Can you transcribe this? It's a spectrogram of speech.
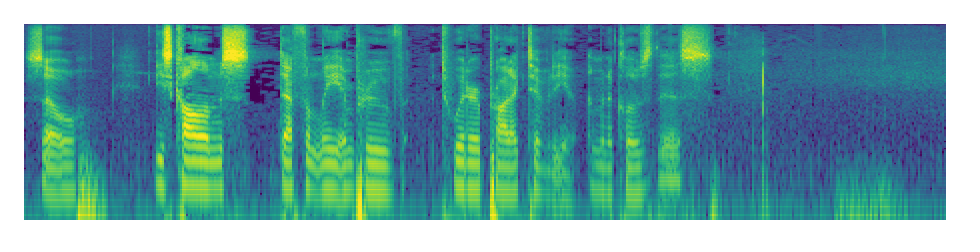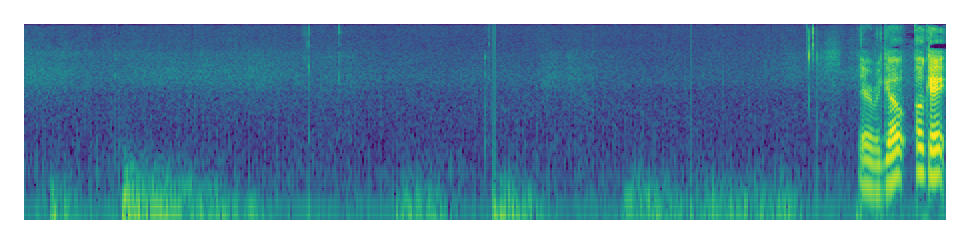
So these columns definitely improve Twitter productivity. I'm going to close this. There we go. Okay.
